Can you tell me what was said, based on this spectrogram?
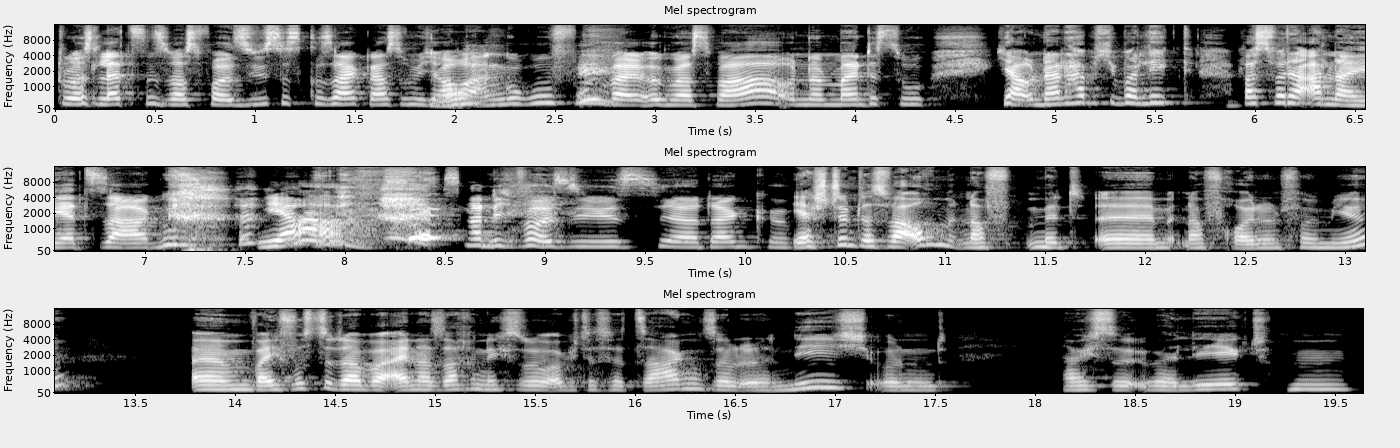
Du hast letztens was voll Süßes gesagt, da hast du mich ja. auch angerufen, weil irgendwas war. Und dann meintest du, ja, und dann habe ich überlegt, was würde Anna jetzt sagen? Ja. das fand ich voll süß. Ja, danke. Ja, stimmt, das war auch mit einer, mit, äh, mit einer Freundin von mir. Ähm, weil ich wusste da bei einer Sache nicht so, ob ich das jetzt sagen soll oder nicht. Und habe ich so überlegt, hm,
